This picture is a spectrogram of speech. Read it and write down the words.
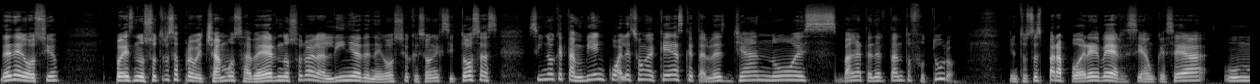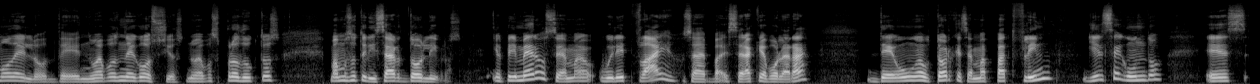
de negocio, pues nosotros aprovechamos a ver no solo las líneas de negocio que son exitosas, sino que también cuáles son aquellas que tal vez ya no es, van a tener tanto futuro. entonces para poder ver si aunque sea un modelo de nuevos negocios, nuevos productos, vamos a utilizar dos libros. El primero se llama Will It Fly? O sea, ¿será que volará? De un autor que se llama Pat Flynn. Y el segundo es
